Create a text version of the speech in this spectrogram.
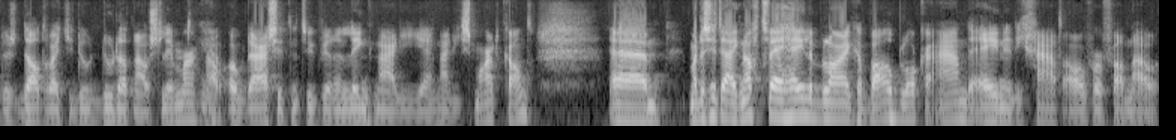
dus dat wat je doet, doe dat nou slimmer. Ja. Nou, ook daar zit natuurlijk weer een link naar die, naar die smart kant. Um, maar er zitten eigenlijk nog twee hele belangrijke bouwblokken aan. De ene die gaat over van nou,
